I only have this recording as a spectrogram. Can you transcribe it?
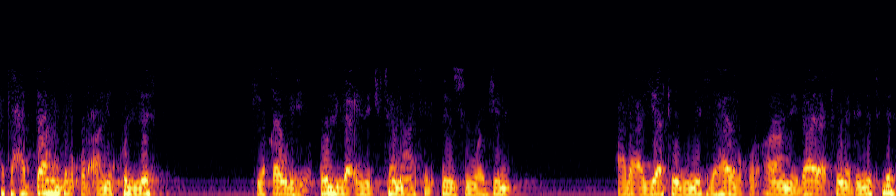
فتحداهم بالقرآن كله في قوله قل لئن اجتمعت الإنس والجن على أن يأتوا بمثل هذا القرآن لا يأتون بمثله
